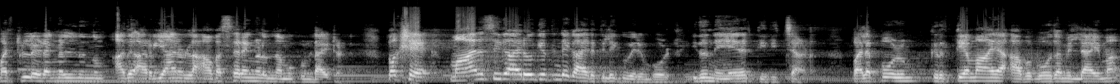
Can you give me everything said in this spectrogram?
മറ്റുള്ള ഇടങ്ങളിൽ നിന്നും അത് അറിയാനുള്ള അവസരങ്ങളും നമുക്കുണ്ടായിട്ടുണ്ട്. പക്ഷേ മാനസികാരോഗ്യത്തിന്റെ കാര്യത്തിലേക്ക് വരുമ്പോൾ ഇത് നേരെ തിരിച്ചാണ്. പലപ്പോഴും കൃത്യമായ അവബോധമില്ലായ്മ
